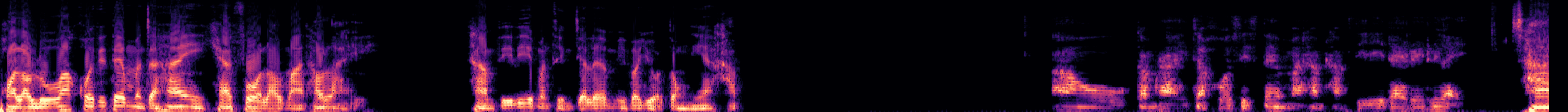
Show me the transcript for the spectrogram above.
พอเรารู้ว่า Ghost System มันจะให้ cash flow เรามาเท่าไหร่ time series มันถึงจะเริ่มมีประโยชน์ตรงเนี้ยครับ เอากำไรจาก Ghost System มาทำ time series ได้เรื่อยใช่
